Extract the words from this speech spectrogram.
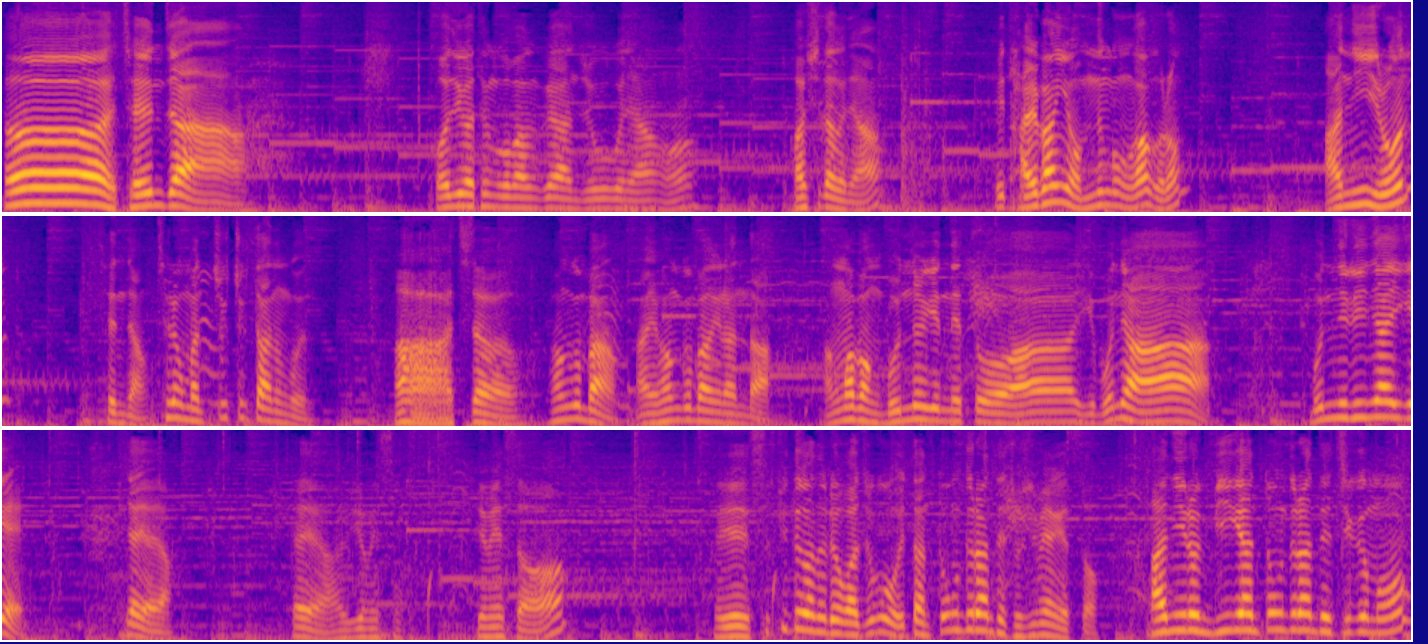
어 젠장. 거지 같은 거만 그냥 안 주고 그냥 어? 갑시다 그냥. 이 달방이 없는 건가 그럼? 아니 이런? 젠장. 체력만 쭉쭉 따는군. 아 진짜. 황금방. 아니 황금방이란다. 악마방 못 열겠네 또. 아 이게 뭐냐? 뭔 일이냐 이게? 야야야. 야야 위험했어. 위험했어. 얘 스피드가 느려가지고 일단 똥들한테 조심해야겠어. 아니 이런 미개한 똥들한테 지금 어?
